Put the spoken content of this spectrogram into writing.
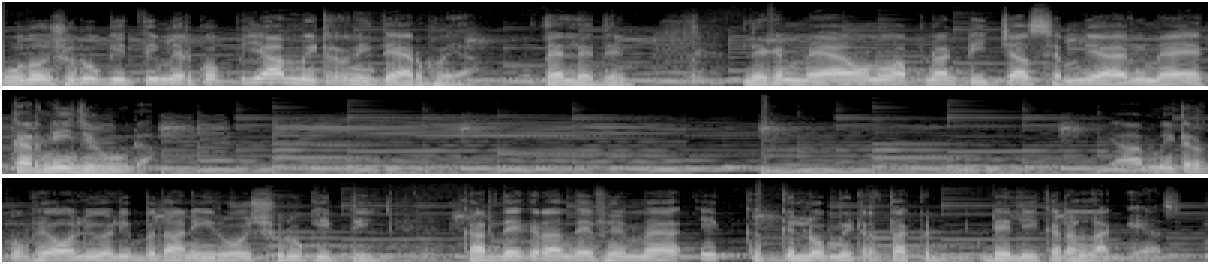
ਉਦੋਂ ਸ਼ੁਰੂ ਕੀਤੀ, ਮੇਰੇ ਕੋਲ 50 ਮੀਟਰ ਨਹੀਂ ਤੈਰ ਹੋਇਆ, ਪਹਿਲੇ ਦਿਨ। ਲੇਕਿਨ ਮੈਂ ਉਹਨੂੰ ਆਪਣਾ ਟੀਚਾ ਸਮਝਿਆ ਵੀ ਮੈਂ ਇਹ ਕਰਨੀ ਜ਼ਰੂਰ ਆ। 50 ਮੀਟਰ ਤੋਂ ਫਿਰ ਹੌਲੀ ਹੌਲੀ ਵਧਾਣੀ ਰੋਜ਼ ਸ਼ੁਰੂ ਕੀਤੀ। ਕਰਦੇ ਕਰਾਂਦੇ ਫਿਰ ਮੈਂ 1 ਕਿਲੋਮੀਟਰ ਤੱਕ ਡੇਲੀ ਕਰਨ ਲੱਗ ਗਿਆ ਸੀ।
